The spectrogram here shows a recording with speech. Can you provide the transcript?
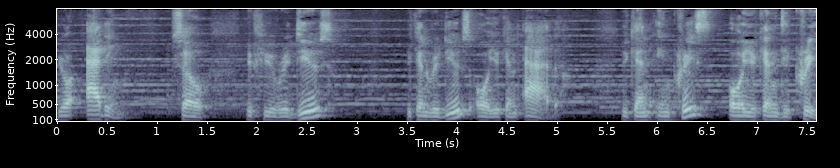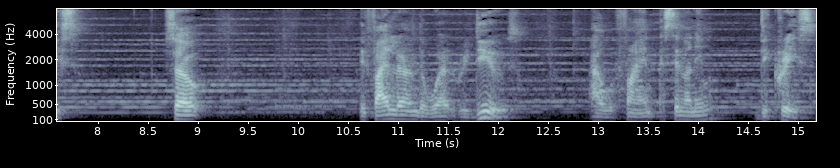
You're adding. So if you reduce, you can reduce or you can add. You can increase or you can decrease. So if I learn the word reduce, I will find a synonym decrease.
